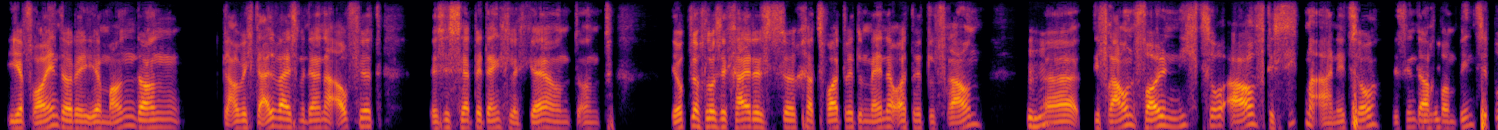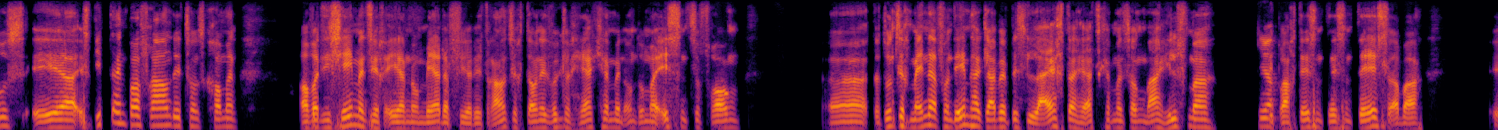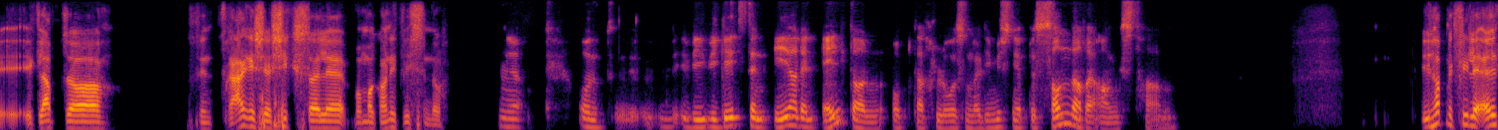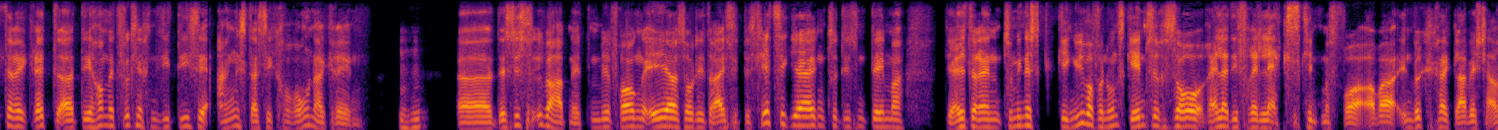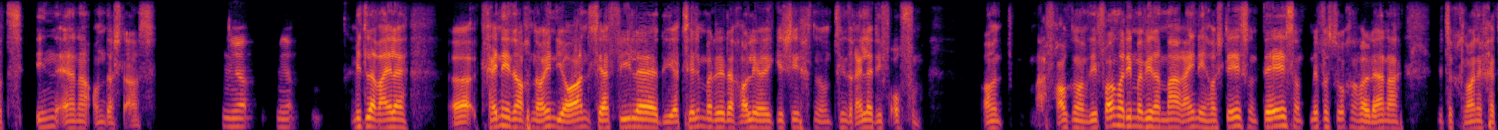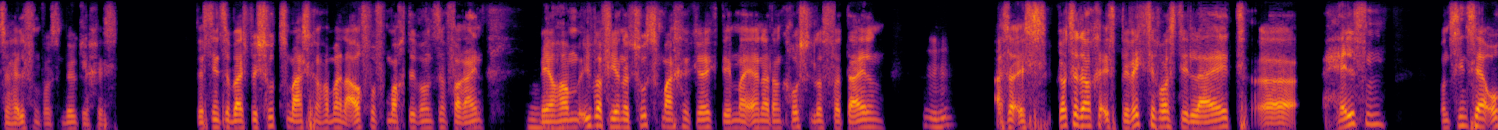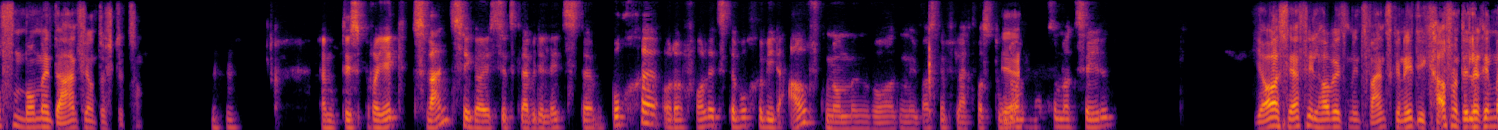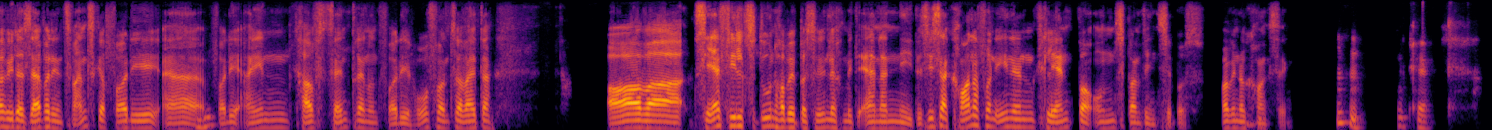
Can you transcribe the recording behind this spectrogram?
ihr Freund oder ihr Mann dann, glaube ich, teilweise mit einer aufführt. Das ist sehr bedenklich. Gell? Und, und die Obdachlosigkeit ist circa zwei Drittel Männer, ein Drittel Frauen. Mhm. Äh, die Frauen fallen nicht so auf, das sieht man auch nicht so. Die sind auch mhm. beim Winzebus eher, es gibt ein paar Frauen, die zu uns kommen, aber die schämen sich eher noch mehr dafür. Die trauen sich da nicht wirklich herkommen und um ein Essen zu fragen. Äh, da tun sich Männer von dem her, glaube ich, ein bisschen leichter. Herz kann man sagen, hilf mir, ja. ich brauche das und das und das. Aber ich glaube, da sind tragische Schicksale, wo wir gar nicht wissen noch. Ja. Und äh, wie, wie geht es denn eher den Eltern Obdachlosen? Weil die müssen ja besondere Angst haben. Ich habe mit vielen Älteren geredet, äh, die haben jetzt wirklich diese Angst, dass sie Corona kriegen. Mhm. Äh, das ist überhaupt nicht. Wir fragen eher so die 30- bis 40-Jährigen zu diesem Thema. Die Älteren, zumindest gegenüber von uns, geben sich so relativ relaxed, kommt man es vor. Aber in Wirklichkeit, glaube ich, schaut es in einer anders aus. Ja, ja. Mittlerweile äh, kenne ich nach neun Jahren sehr viele, die erzählen mir auch alle ihre Geschichten und sind relativ offen. Und fragen, die fragen halt immer wieder mal rein, hast du das und das und wir versuchen halt einer mit der Kleinigkeit zu helfen, was möglich ist. Das sind zum Beispiel Schutzmasken, haben wir einen Aufruf gemacht über unseren Verein. Mhm. Wir haben über 400 Schutzmasken gekriegt, die wir einer dann kostenlos verteilen. Mhm. Also es, Gott sei Dank, es bewegt sich was, die Leute äh, helfen und sind sehr offen momentan für Unterstützung. Mhm. Ähm, das Projekt 20er ist jetzt, glaube ich, die letzte Woche oder vorletzte Woche wieder aufgenommen worden. Ich weiß nicht, vielleicht was du ja. noch zum Erzählen. Ja, sehr viel habe ich jetzt mit 20er nicht. Ich kaufe natürlich immer wieder selber den 20er vor die, äh, mhm. vor die Einkaufszentren und vor die Hofer und so weiter. Aber sehr viel zu tun habe ich persönlich mit einer nicht. Das ist auch keiner von Ihnen Klient bei uns beim Winzebus. Habe ich noch keinen gesehen. Mhm. Okay.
